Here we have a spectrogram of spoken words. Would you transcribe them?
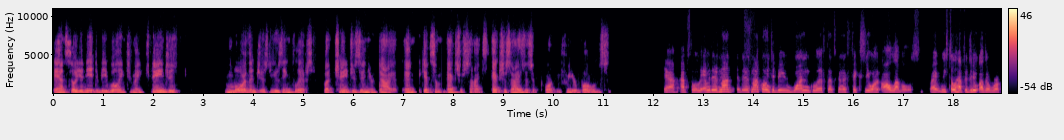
And so you need to be willing to make changes more than just using glyphs, but changes in your diet and get some exercise. Exercise is important for your bones. Yeah, absolutely. I mean, there's not there's not going to be one glyph that's going to fix you on all levels, right? We still have to do other work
